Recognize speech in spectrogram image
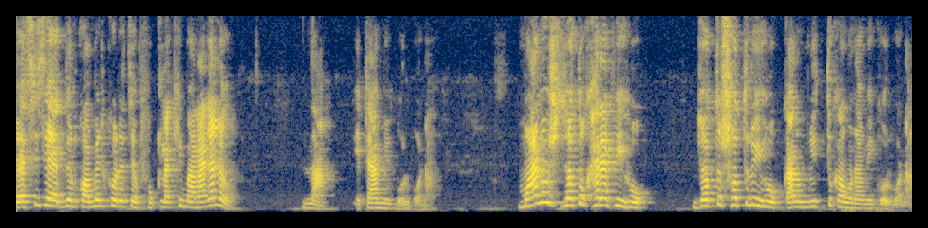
বেসিসে একজন কমেন্ট করেছে, ফোকলা কি মারা গেল? না, এটা আমি বলব না। মানুষ যত খারাপই হোক, যত শত্রুই হোক কারণ মৃত্যু কামনা আমি করব না।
